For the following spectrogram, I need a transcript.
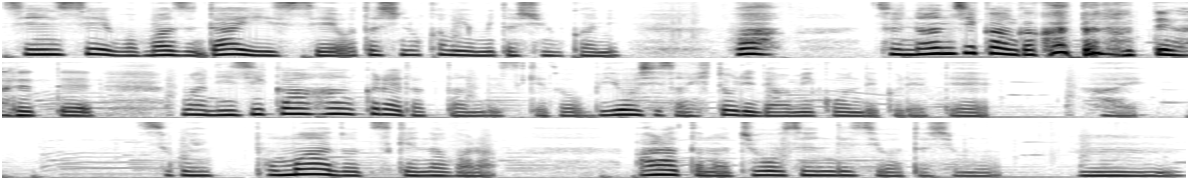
先生はまず第一声私の髪を見た瞬間に「わそれ何時間かかったの?」って言われてまあ2時間半くらいだったんですけど美容師さん一人で編み込んでくれてはい。すごいポマードつけながら新たな挑戦ですよ私も。うん。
